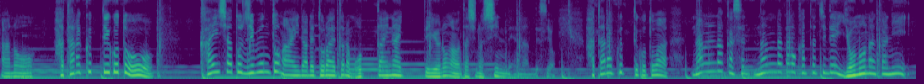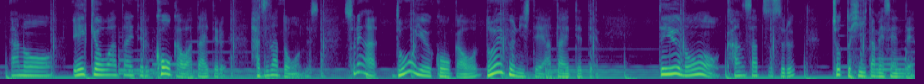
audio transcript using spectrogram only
あの働くっていうことを会社と自分との間で捉えたらもったいないっていうのが私の信念なんですよ。働くってことは何らか何らかの形で世の中にあの影響を与えてる効果を与えてるはずだと思うんですそれがどういう効果をどういうふうにして与えててっていうのを観察するちょっと引いた目線で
